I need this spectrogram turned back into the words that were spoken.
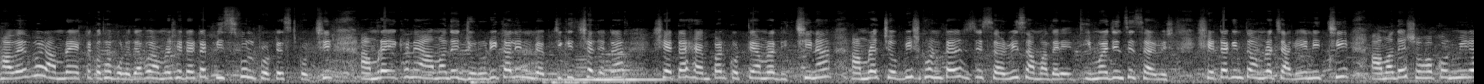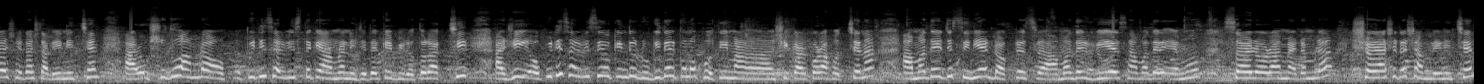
হাওয়েভার আমরা একটা কথা বলে যাব, আমরা সেটা একটা পিসফুল প্রোটেস্ট করছি। আমরা এখানে আমাদের জরুরিকালীন চিকিৎসা যেটা সেটা হ্যাম্পার করতে আমরা দিচ্ছি না। আমরা চব্বিশ ঘণ্টার যে সার্ভিস আমাদের ইমার্জেন্সি সার্ভিস সেটা কিন্তু আমরা চালিয়ে নিচ্ছি। আমাদের সহকর্মীরা সেটা চালিয়ে নিচ্ছেন। আর শুধু আমরা ওপিডি সার্ভিস থেকে আমরা নিজেদেরকে বিরত রাখছি। আর সেই ওপিডি সার্ভিসেও কিন্তু রুগীদের কোনো ক্ষতি স্বীকার করা হচ্ছে না। আমাদের যে সিনিয়র ডক্টরসরা আমাদের ভিএস আমাদের এমও স্যার ওরা ম্যাডামরা সেরা সেটা সামলে নিচ্ছেন।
